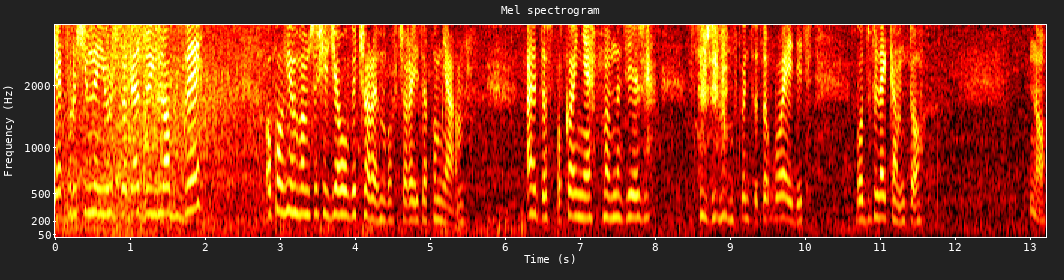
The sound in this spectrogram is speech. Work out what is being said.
jak wrócimy już z obiadu i lobby, opowiem Wam, co się działo wieczorem, bo wczoraj zapomniałam. Ale to spokojnie, mam nadzieję, że zdążę Wam w końcu to powiedzieć, bo odwlekam to. No,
